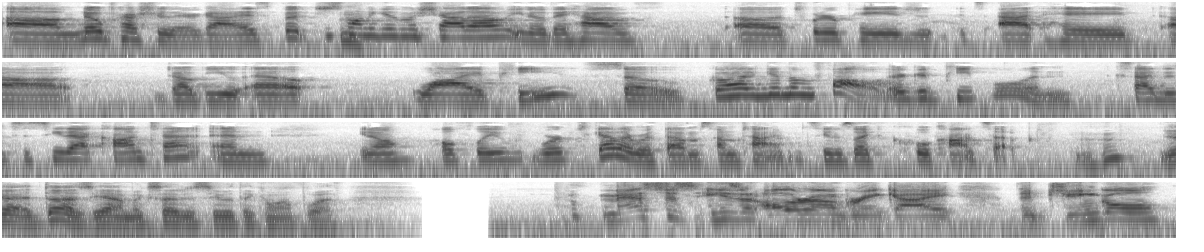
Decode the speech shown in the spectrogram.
um, no pressure there, guys. But just want to give them a shout out. You know, they have a Twitter page. It's at Hey uh, WLYP. So go ahead and give them a follow. They're good people and excited to see that content and you know, hopefully work together with them sometime. It seems like a cool concept. Mm-hmm. Yeah, it does. Yeah, I'm excited to see what they come up with. Matt's just he's an all around great guy. The jingle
